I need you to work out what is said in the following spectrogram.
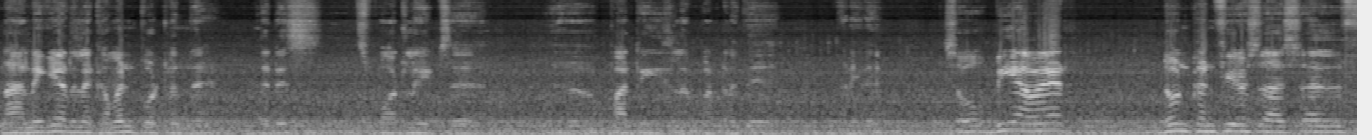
நான் அன்றைக்கே அதில் கமெண்ட் போட்டிருந்தேன். தட் இஸ் ஸ்பாட்லைட்ஸு பார்ட்டிஸ்லாம் பண்ணுறது அப்படின்னு. So be aware don't confuse yourself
